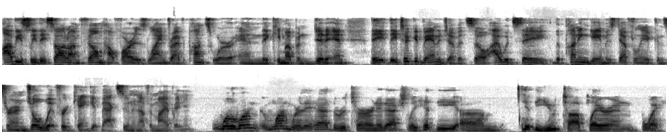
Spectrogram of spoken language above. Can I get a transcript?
obviously they saw it on film how far his line drive punts were, and they came up and did it, and they they took advantage of it. So I would say the punting game is definitely a concern. Joel Whitford can't get back soon enough, in my opinion. Well, the one one where they had the return, it actually hit the um, hit the Utah player, and boy,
